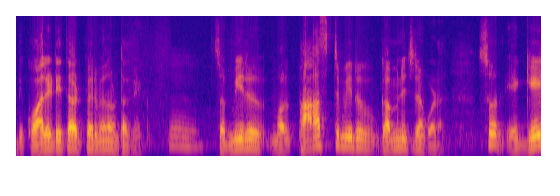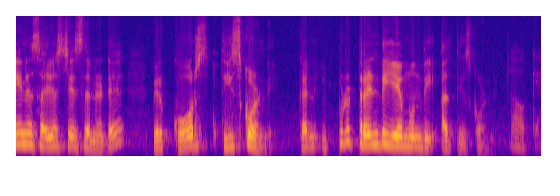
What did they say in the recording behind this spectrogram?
ఇది క్వాలిటీ థాట్ పేరు మీద ఉంటుంది మీకు. సో మీరు పాస్ట్ మీరు గమనించినా కూడా. సో అగైన్ సజెస్ట్ చేసేది ఏంటంటే మీరు కోర్స్ తీసుకోండి. కానీ ఇప్పుడు ట్రెండ్ ఏముంది అది తీసుకోండి. ఓకే.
